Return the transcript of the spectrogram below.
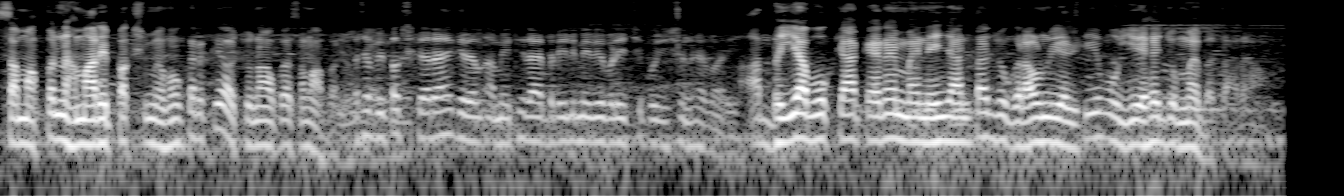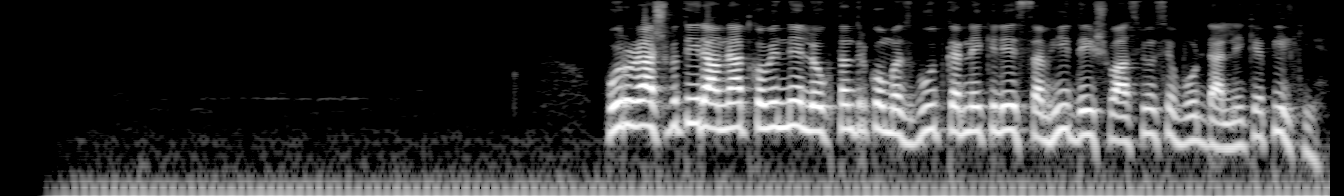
समापन हमारे पक्ष में हो करके और चुनाव का समापन अच्छा विपक्ष कह रहा है कि अमेठी रायबरेली में भी बड़ी अच्छी पोजीशन है हमारी। अब भैया वो क्या कह रहे हैं मैं नहीं जानता जो ग्राउंड रियलिटी है वो ये है जो मैं बता रहा हूँ। पूर्व राष्ट्रपति रामनाथ कोविंद ने लोकतंत्र को मज़बूत करने के लिए सभी देशवासियों से वोट डालने की अपील की है।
